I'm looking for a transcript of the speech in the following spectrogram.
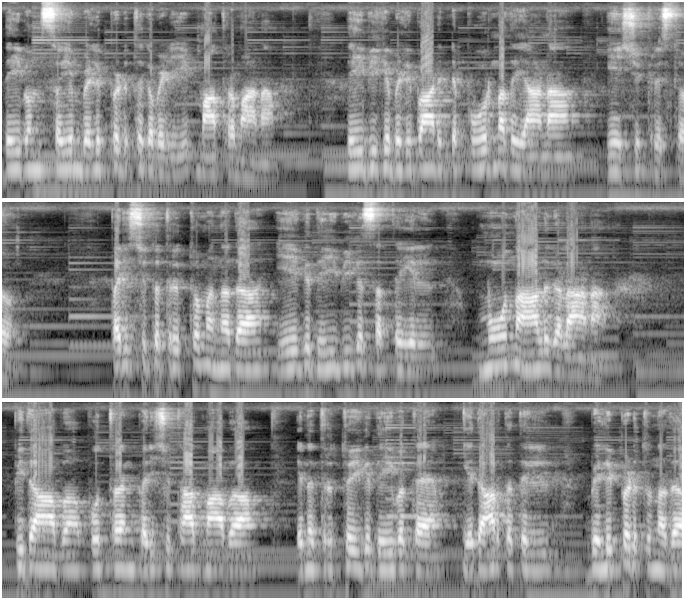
ദൈവം സ്വയം വെളിപ്പെടുത്തുക വഴി മാത്രമാണ്. ദൈവിക വെളിപാടിന്റെ പൂർണതയാണ് യേശു ക്രിസ്തു പരിശുദ്ധ തൃത്വം എന്നത് ഏക ദൈവിക സത്തയിൽ മൂന്നാളുകളാണ്. പിതാവ് പുത്രൻ പരിശുദ്ധാത്മാവ് എന്ന തൃത്വിക ദൈവത്തെ യഥാർത്ഥത്തിൽ വെളിപ്പെടുത്തുന്നത്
